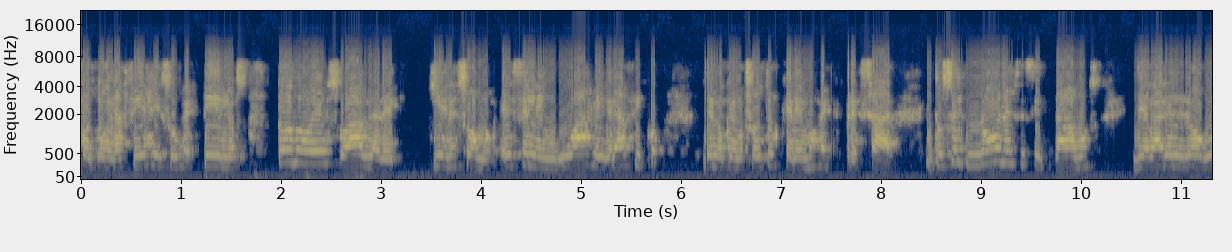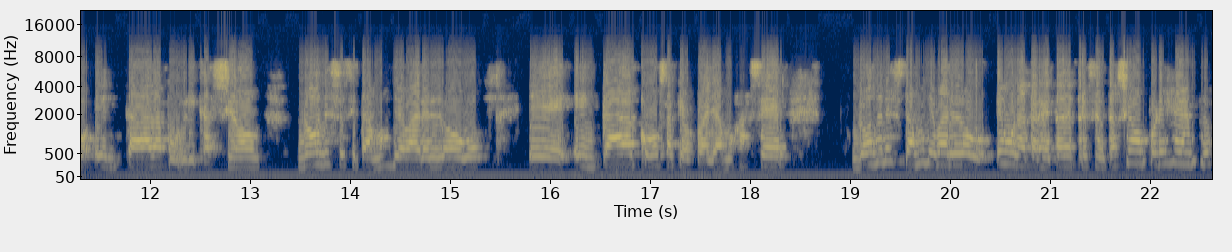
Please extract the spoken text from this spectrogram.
fotografías y sus estilos, todo eso habla de quiénes somos, ese lenguaje gráfico de lo que nosotros queremos expresar. Entonces no necesitamos llevar el logo en cada publicación, no necesitamos llevar el logo eh, en cada cosa que vayamos a hacer. ¿Dónde necesitamos llevar el logo? En una tarjeta de presentación, por ejemplo,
